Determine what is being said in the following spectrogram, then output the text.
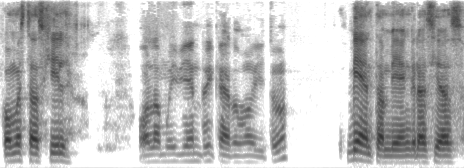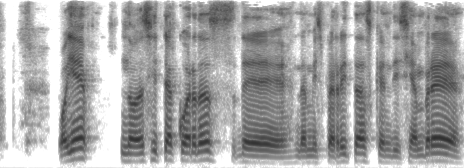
¿Cómo estás, Gil? Hola, muy bien, Ricardo. ¿Y tú? Bien, también, gracias. Oye, no sé si te acuerdas de, de, mis perritas que en diciembre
